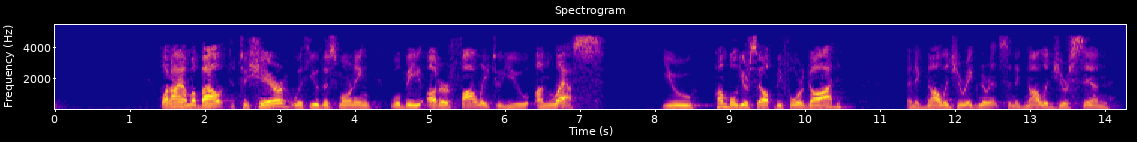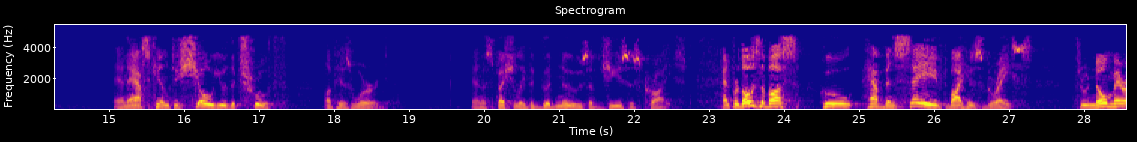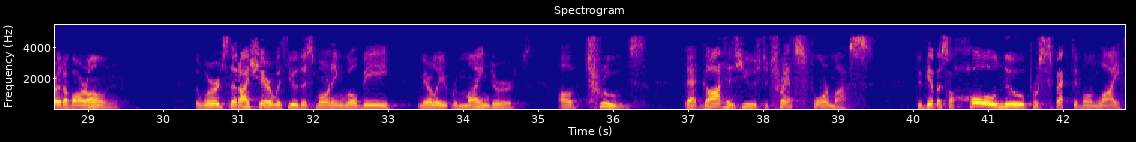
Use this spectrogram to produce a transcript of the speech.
What I am about to share with you this morning will be utter folly to you unless you humble yourself before God and acknowledge your ignorance and acknowledge your sin and ask Him to show you the truth of His Word and especially the good news of Jesus Christ. And for those of us who have been saved by His grace through no merit of our own, the words that I share with you this morning will be merely reminders of truths that God has used to transform us, to give us a whole new perspective on life,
